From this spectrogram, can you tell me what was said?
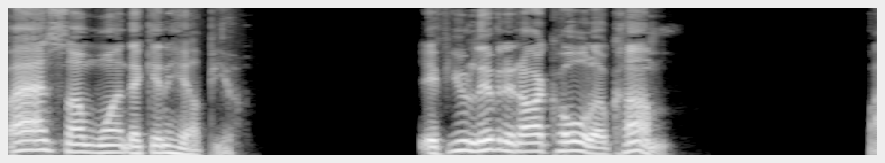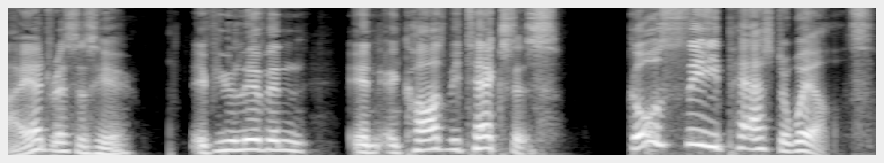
find someone that can help you. If you live in Arcola, oh, come. My address is here. If you live in, in, in Cosby, Texas, go see Pastor Wells.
